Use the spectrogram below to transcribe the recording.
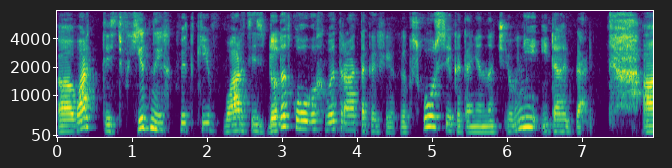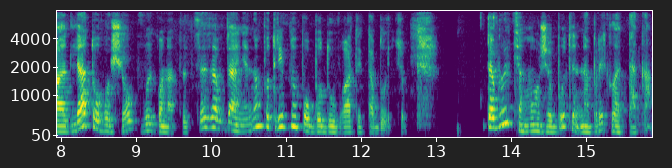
вартість вхідних квитків, вартість додаткових витрат, таких як екскурсії, катання на човні і так далі. А Для того, щоб виконати це завдання, нам потрібно побудувати таблицю. Таблиця може бути, наприклад, така.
